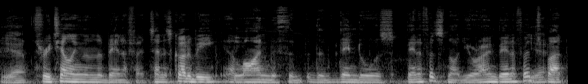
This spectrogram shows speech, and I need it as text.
yeah. through telling them the benefits? And it's got to be aligned with the, the vendor's benefits, not your own benefits. Yeah. But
